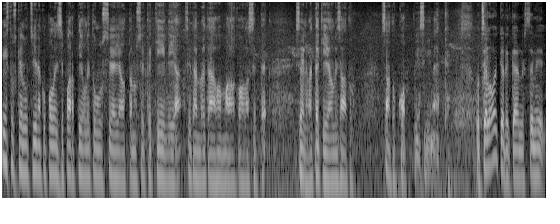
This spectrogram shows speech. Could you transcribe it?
Istuskellut siinä, kun poliisipartio oli tullut siihen ja ottanut sitten kiinni ja sitä myötä homma alkoi olla sitten selvä. Tekijä oli saatu, saatu koppiin siinä. Että. Mutta siellä oikeudenkäynnissä niin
